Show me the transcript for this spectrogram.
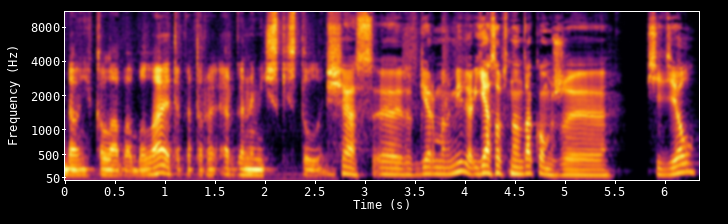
да, у них коллаба была, это который эргономический стул. Сейчас, этот Герман Миллер. Я, собственно, на таком же сидел.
